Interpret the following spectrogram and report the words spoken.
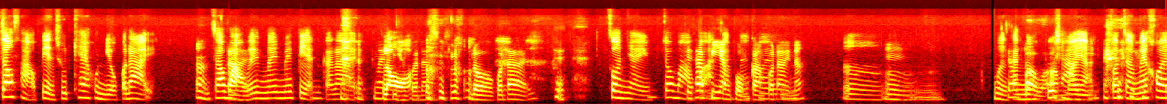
เจ้าสาวเปลี่ยนชุดแค่คนเดียวก็ได้ うん、 เจ้าบ่าวไม่ไม่ไม่เปลี่ยนก็ได้รอก็ได้รอก็ได้ ส่วนใหญ่เจ้าบ่าวถ้าเปียงผมกลางก็ได้นะอืมเหมือนกันผู้ชายอะก็จะไม่ค่อย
